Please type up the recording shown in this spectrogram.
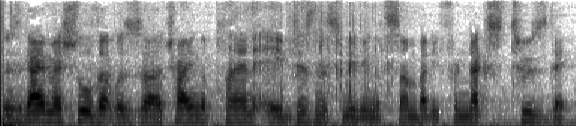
There's a guy in my shul that was uh, trying to plan a business meeting with somebody for next Tuesday.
